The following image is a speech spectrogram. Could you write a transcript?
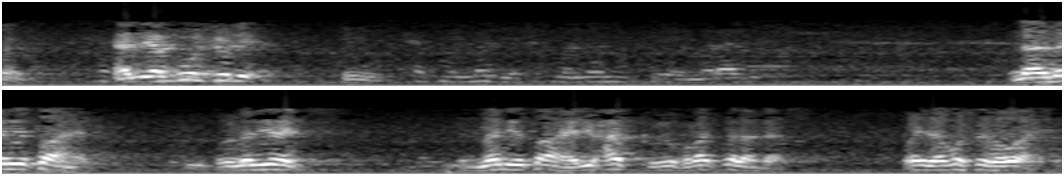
هل يجوز لي حكم المدي حكم الملابس لا المني طاهر والمدي نجس المني طاهر يحك ويخرج فلا بأس. وإذا غسل فهو أحسن.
